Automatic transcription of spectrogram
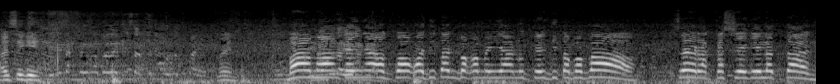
Ay, sige. Wen. Ma'am, hangkay nga agpakaditan, baka may yanod kay dita baba. Sir, agkasya kay latan.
